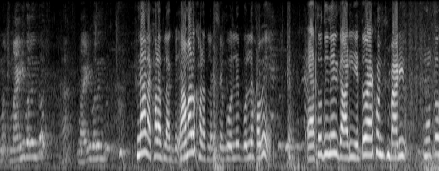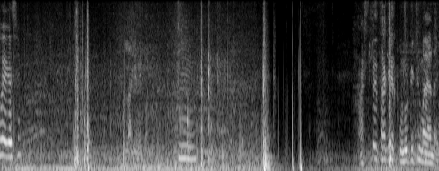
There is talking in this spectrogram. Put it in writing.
মা- মাইরি বলেন তো। মাইরি বলেন তো। না না খারাপ লাগবে। আমারও খারাপ লাগছে। বললে বললে হবে। এতদিনের গাড়ি এ তো এখন বাড়ির মতো হয়ে গেছে। লাগেনি হাসতে থাকে কোনো কিছু মায়া নাই।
